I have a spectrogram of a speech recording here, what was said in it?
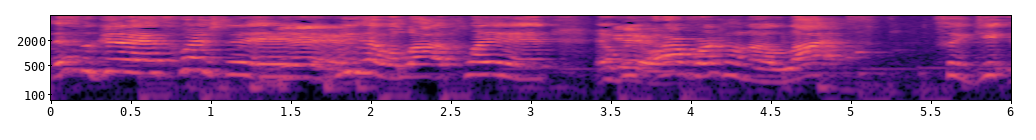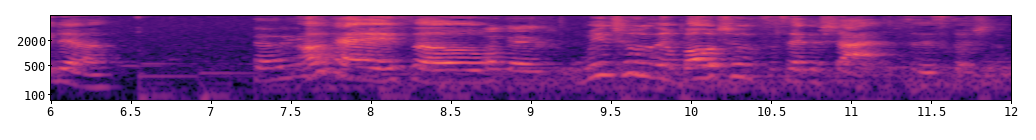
that's a good ass question, and we have a lot planned, and we are working on a lot to get there. Okay, so Okay. we choosing both choose to take a shot to this question.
